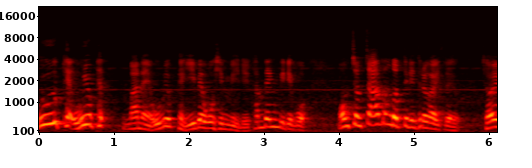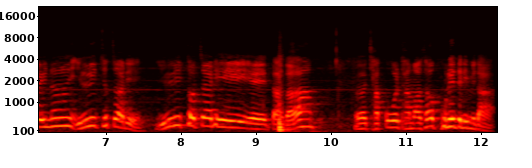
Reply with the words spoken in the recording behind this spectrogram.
우유팩, 우유팩만 해요. 우유팩 250ml, 300ml 뭐 엄청 작은 것들이 들어가 있어요. 저희는 1리터짜리, 1리터짜리에다가 어, 작곡을 담아서 보내드립니다.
